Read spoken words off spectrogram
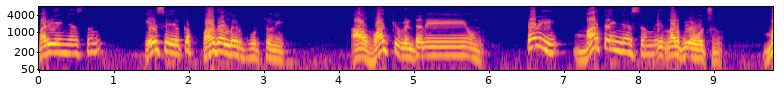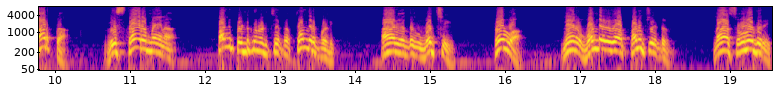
మరి ఏం చేస్తాను ఏసై యొక్క పాదాల దగ్గర కూర్చొని ఆ వాక్యం వెంటనే ఉంది. కానీ మార్త ఏం చేస్తుంది? నలభై వచ్చిన మార్త విస్తారమైన పని పెట్టుకున్నట్టు చేత తొందరపడి ఆయన యొద్దకు వచ్చి ప్రవ్వా నేను ఒంటరిగా పని చేయటం నా సహోదరి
